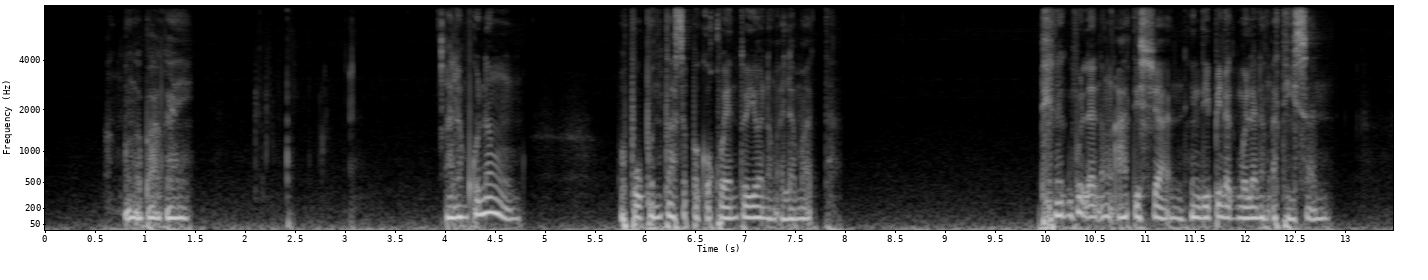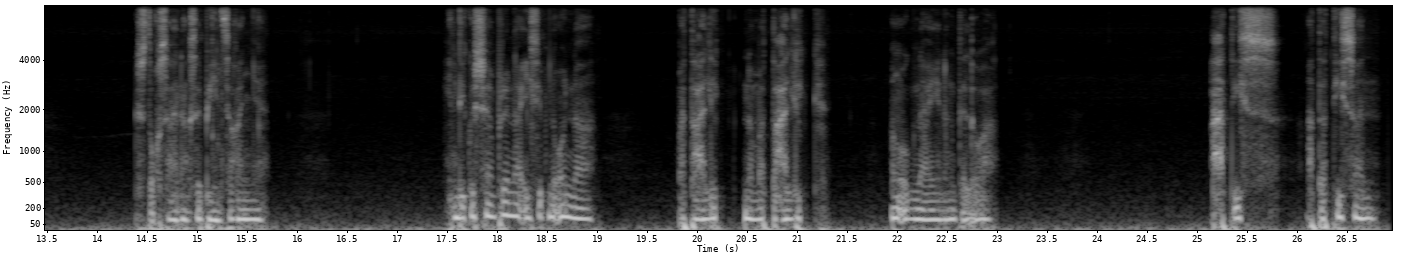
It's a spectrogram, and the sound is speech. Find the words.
ang mga bagay? Alam ko nang mapupunta sa pagkukwento yon ng alamat. Pinagmulan ng atis yan, hindi pinagmulan ng atisan. Gusto ko sanang sabihin sa kanya. Hindi ko siyempre naisip noon na matalik na matalik ang ugnayan ng dalawa. Atis at atisan.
